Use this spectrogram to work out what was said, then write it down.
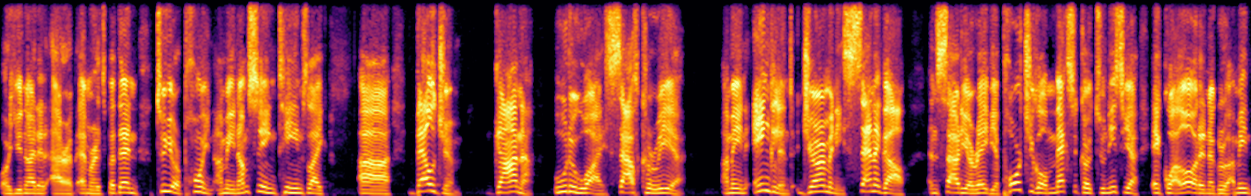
or United Arab Emirates. But then to your point, I mean, I'm seeing teams like uh, Belgium, Ghana, Uruguay, South Korea. I mean, England, Germany, Senegal, and Saudi Arabia, Portugal, Mexico, Tunisia, Ecuador in a group. I mean,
